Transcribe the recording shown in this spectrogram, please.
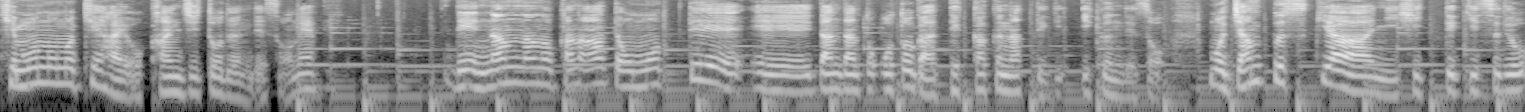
獣の気配を感じ取るんですよね。で、何なのかなって思って、えー、だんだんと音がでっかくなっていくんですよ。もうジャンプスキャーに匹敵する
